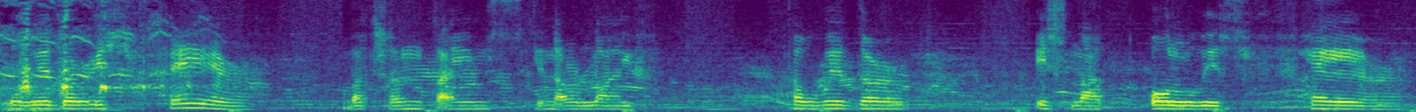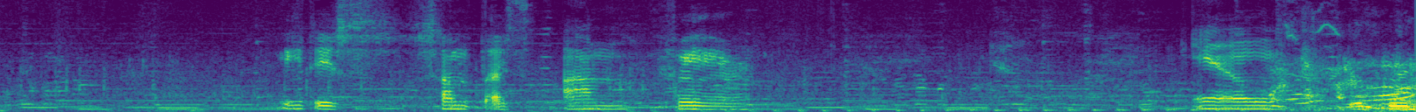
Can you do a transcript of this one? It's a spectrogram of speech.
The weather is fair. But sometimes in our life, the weather is not always fair. It is sometimes unfair. And Karton,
